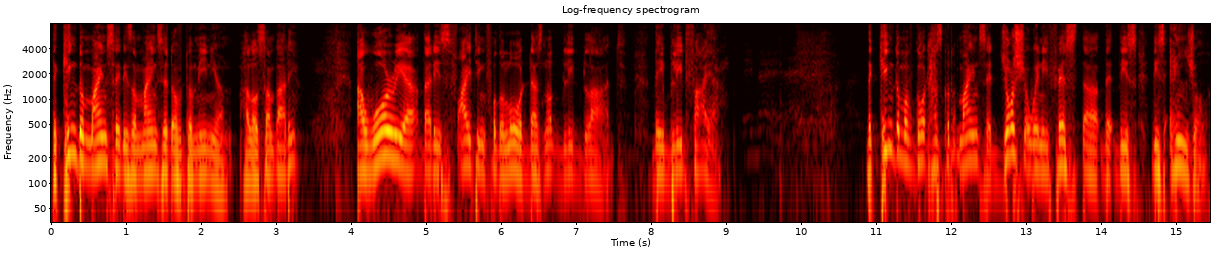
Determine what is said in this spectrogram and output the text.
The kingdom mindset is a mindset of dominion. Hello, somebody? A warrior that is fighting for the Lord does not bleed blood they bleed fire. The kingdom of God has got a mindset. Joshua, when he faced uh, the, this, this angel,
